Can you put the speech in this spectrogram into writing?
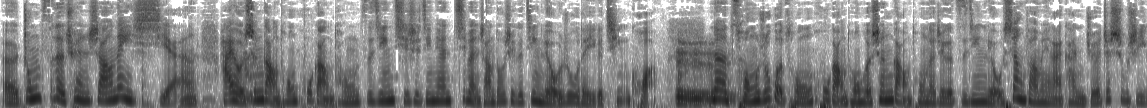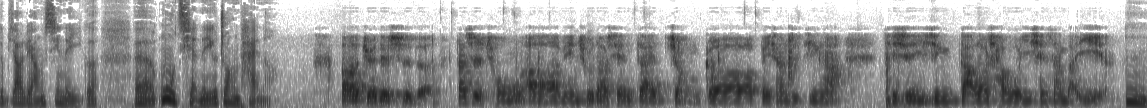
呃中资的券商、内险，还有深港通、沪港通资金，其实今天基本上都是一个净流入的一个情况。嗯嗯那从如果从沪港通和深港通的这个资金流向方面来看，你觉得这是不是一个比较良性的一个呃目前的一个状态呢？呃，绝对是的。但是从呃年初到现在，整个北上资金啊，其实已经达到超过一千三百亿了，嗯。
